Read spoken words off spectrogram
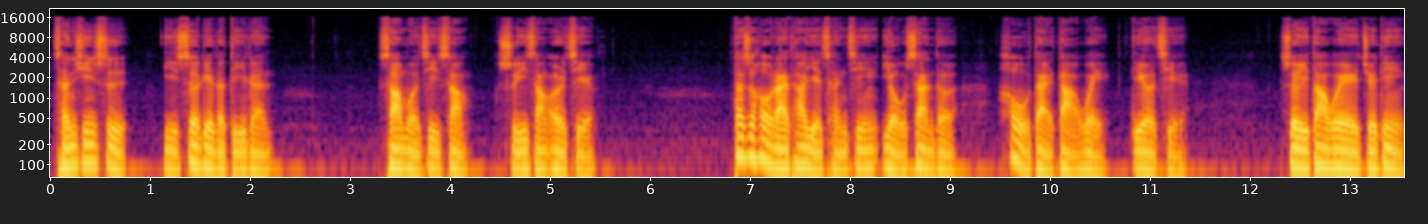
曾经是以色列的敌人，撒母耳记上。十一章二节，但是后来他也曾经友善的厚待大卫。第二节，所以大卫决定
